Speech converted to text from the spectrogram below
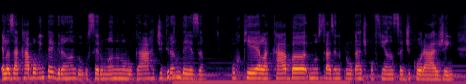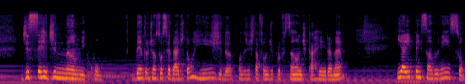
elas acabam integrando o ser humano num lugar de grandeza, porque ela acaba nos trazendo para o lugar de confiança, de coragem, de ser dinâmico dentro de uma sociedade tão rígida, quando a gente está falando de profissão, de carreira, né? E aí, pensando nisso,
